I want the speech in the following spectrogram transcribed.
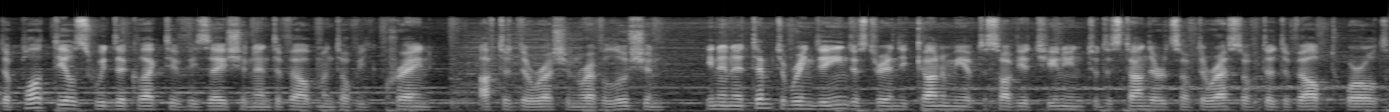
The plot deals with the collectivization and development of Ukraine after the Russian Revolution in an attempt to bring the industry and economy of the Soviet Union to the standards of the rest of the developed world,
